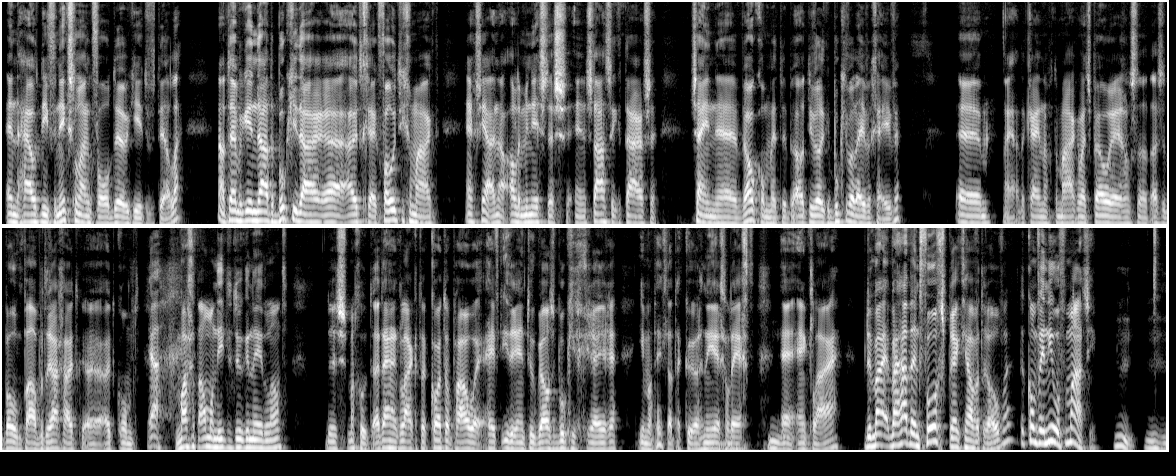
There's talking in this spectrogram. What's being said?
En hij houdt niet voor niks lang vol, durf ik hier te vertellen. Nou, toen heb ik inderdaad een boekje daar uitgereikt, foto gemaakt. En gezegd, ja, nou, alle ministers en staatssecretarissen zijn welkom met de, die wil ik een boekje wel even geven. Ehm, nou ja, dan krijg je nog te maken met spelregels. Dat als het boven een bepaald bedrag uit, eh, uitkomt, Ja. mag het allemaal niet natuurlijk in Nederland. Dus, maar goed, uiteindelijk laat ik het er kort op houden. Heeft iedereen natuurlijk wel zijn boekje gekregen. Iemand heeft dat er keurig neergelegd eh, en klaar. De, maar we hadden in het voorgesprek hadden we het erover. Er komt weer nieuwe informatie. Hmm, mhm.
